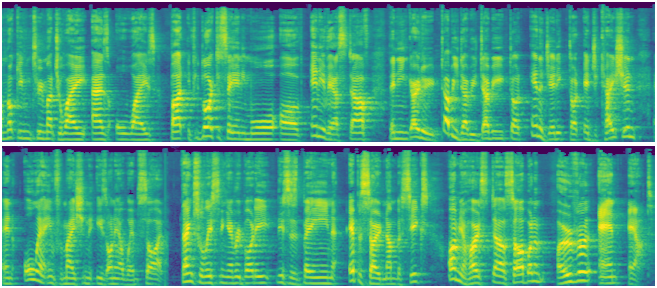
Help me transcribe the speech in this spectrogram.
I'm not giving too much away as always, but if you'd like to see any more of any of our stuff, then you can go to www.energetic.education and all our information is on our website. Thanks for listening, everybody. This has been episode number six. I'm your host, Dale Sidebottom, over and out.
